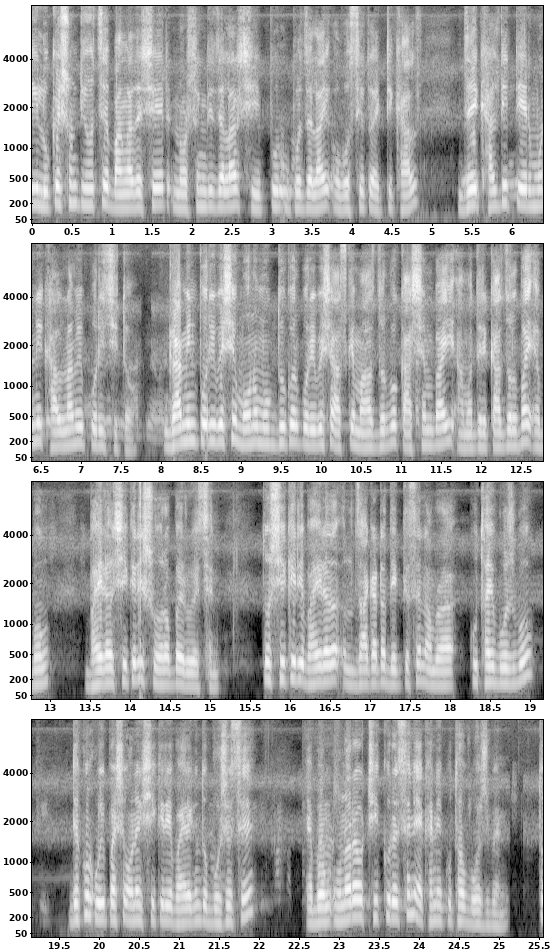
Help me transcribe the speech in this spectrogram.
এই লোকেশনটি হচ্ছে বাংলাদেশের নরসিংদী জেলার শিবপুর উপজেলায় অবস্থিত একটি খাল। যে খালটি তেরমনি খাল নামে পরিচিত। গ্রামীণ পরিবেশে মনোমুগ্ধকর পরিবেশে আজকে মাছ ধরবো। কাশেম ভাই, আমাদের কাজল ভাই এবং ভাইরাল শিকারী সৌরভ ভাই রয়েছেন। তো শিকারি ভাইরা জায়গাটা দেখতেছেন, আমরা কোথায় বসবো? দেখুন, ওই পাশে অনেক শিকারি ভাইরা কিন্তু বসেছে এবং ওনারাও ঠিক করেছেন, এখানে কোথাও বসবেন। তো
